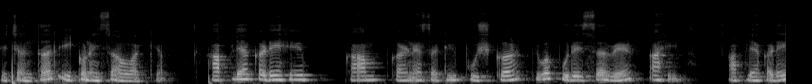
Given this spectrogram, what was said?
त्याच्यानंतर एकोणीसावं वाक्य. आपल्याकडे हे काम करण्यासाठी पुष्कळ किंवा पुरेसा वेळ आहे. आपल्याकडे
